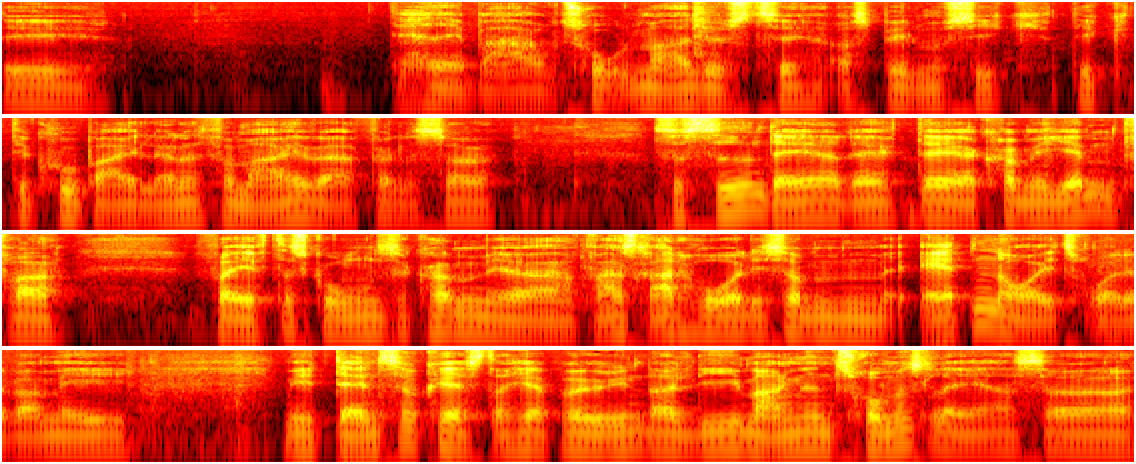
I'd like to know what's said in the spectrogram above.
det, det havde jeg bare utrolig meget lyst til at spille musik. Det, det kunne bare et eller andet for mig i hvert fald. Så, så siden da, da, da jeg kom hjem fra, fra efterskolen, så kom jeg faktisk ret hurtigt som 18-årig, tror jeg det var, med i, mit dansorkester her på øen, der lige manglede en trommeslager. Så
